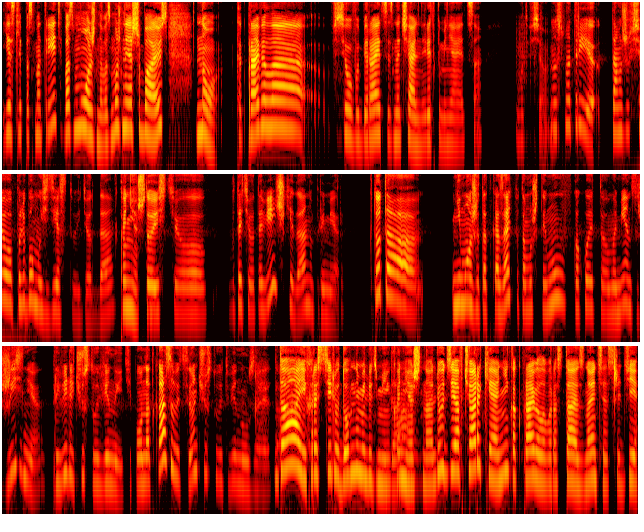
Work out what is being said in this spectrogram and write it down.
если посмотреть, возможно, возможно, я ошибаюсь, но как правило, все выбирается изначально, редко меняется. Вот все. Ну смотри, там же все по-любому с детства идет, да? Конечно. То есть э, вот эти вот овечки, да, например, кто-то не может отказать, потому что ему в какой-то момент жизни привили чувство вины. Типа он отказывается, и он чувствует вину за это. Да, их растили удобными людьми, Да. конечно. Люди-овчарки, они, как правило, вырастают, знаете, среди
